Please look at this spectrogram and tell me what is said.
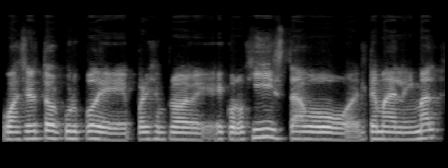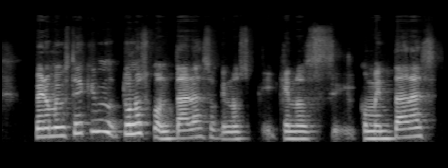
o a cierto grupo de, por ejemplo, ecologista o el tema del animal, pero me gustaría que tú nos contaras o que nos, que nos comentaras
